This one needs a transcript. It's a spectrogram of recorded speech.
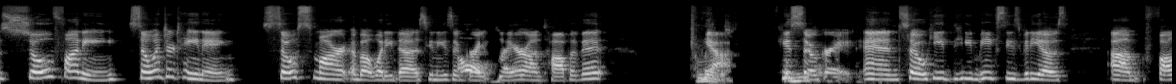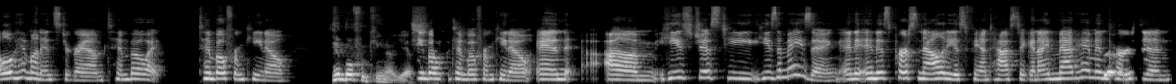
so funny, so entertaining, so smart about what he does. And he's a oh, great Oh, player on top of it. Tremendous. He's so great. And so he he makes these videos. Um, follow him on Instagram, Timbo at Timbo from Kino. Timbo from Kino, yes. Timbo Timbo from Kino. And um he's just he he's amazing. And, and his personality is fantastic. And I met him in person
